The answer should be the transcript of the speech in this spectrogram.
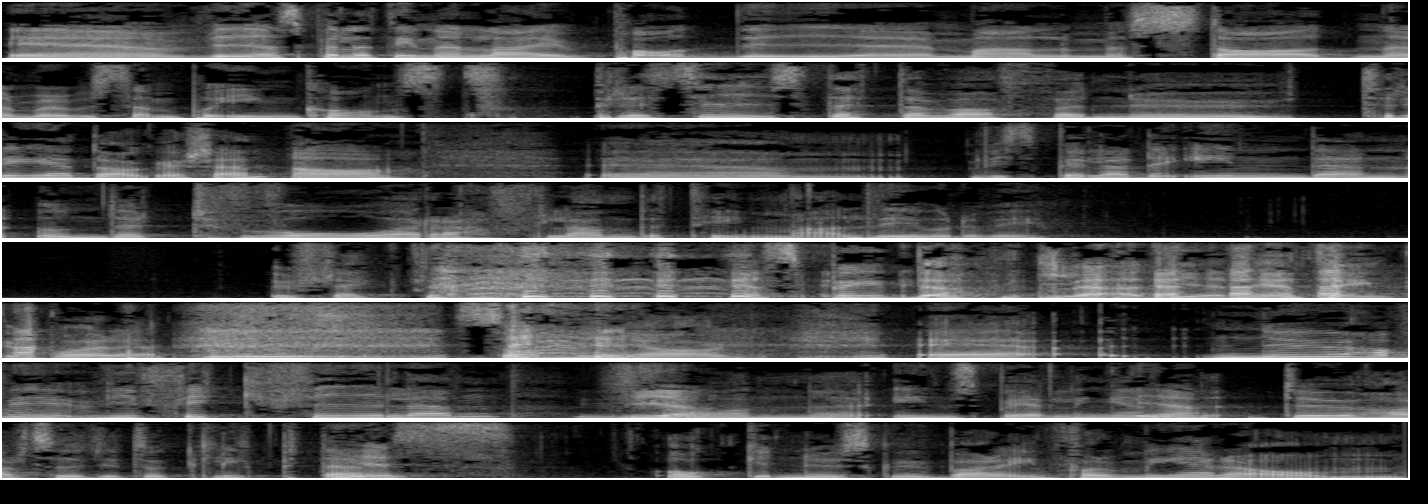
Eh, vi har spelat in en livepodd i eh, Malmö stad, närmare bestämt på Inkonst. Precis, detta var för nu tre dagar sedan. Ja, Ehm, vi spelade in den under två rafflande timmar. det gjorde vi. Ursäkta. jag spydde av glädje när jag tänkte på det. Som jag. Eh, nu har vi, vi fick filen från eh, inspelningen. Ja. Du har suttit och klippt den. Yes. Och nu ska vi bara informera om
